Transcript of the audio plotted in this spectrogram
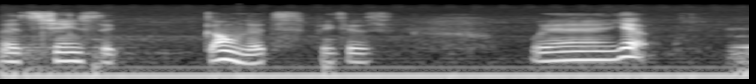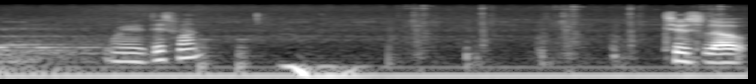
let's change the gauntlets because when yeah with this one too slow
